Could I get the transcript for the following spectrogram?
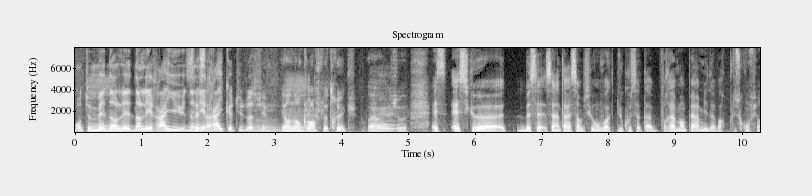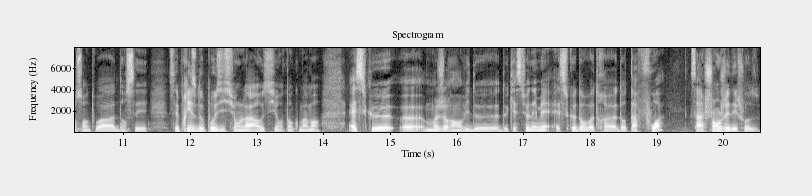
on te met dans les, dans les rails, dans les ça. rails que tu dois suivre. Et on enclenche le truc. Ouais, ouais, je- Est-ce que euh, ben, c'est intéressant parce qu'on voit que du coup ça t'a vraiment permis d'avoir plus confiance en toi dans ces, ces prises de position là aussi en tant que maman. Est-ce que euh, moi j'aurais envie de, de questionner, mais est-ce que dans votre euh, dans ta foi ça a changé des choses?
